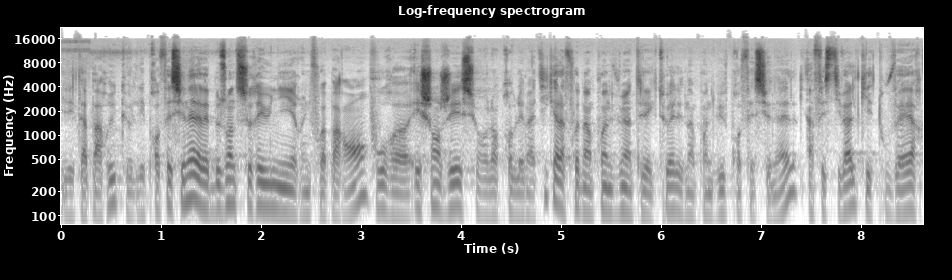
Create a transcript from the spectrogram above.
Il est apparu que les professionnels avaient besoin de se réunir une fois par an pour euh, échanger sur leurs problématiques, à la fois d'un point de vue intellectuel et d'un point de vue professionnel. Un festival qui est ouvert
